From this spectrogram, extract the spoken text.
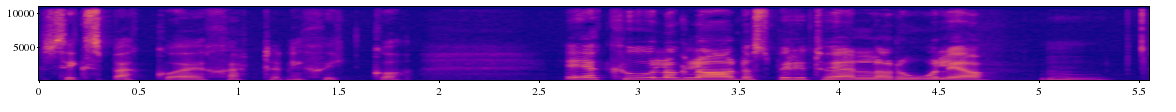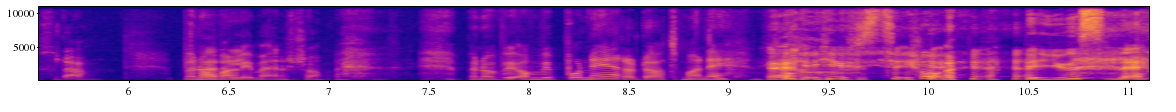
sixpack och är stjärten i skick? Och är jag cool och glad och spirituell och rolig och Mm. sådär? Men om man- Härlig människa. Men om vi, om vi ponerar då att man är just, Det just det.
